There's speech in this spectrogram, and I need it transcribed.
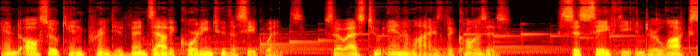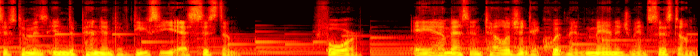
and also can print events out according to the sequence, so as to analyze the causes. SIS Safety Interlock System is independent of DCS system. 4. AMS Intelligent Equipment Management System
